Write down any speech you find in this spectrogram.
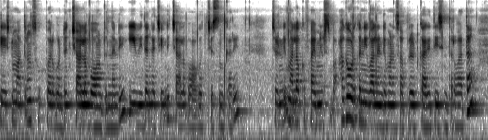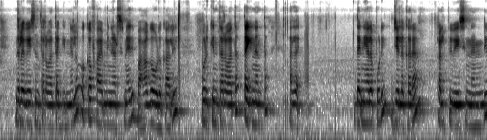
టేస్ట్ మాత్రం సూపర్గా ఉంటుంది. చాలా బాగుంటుందండి. ఈ విధంగా చేయండి. చాలా బాగా వచ్చేస్తుంది కర్రీ. చూడండి మళ్ళీ ఒక ఫైవ్ మినిట్స్ బాగా ఉడకనివ్వాలండి మనం సపరేట్ కర్రీ తీసిన తర్వాత. ఇందులో వేసిన తర్వాత గిన్నెలో ఒక ఫైవ్ మినిట్స్ అనేది బాగా ఉడకాలి. ఉడికిన తర్వాత తగినంత అలా ధనియాల పొడి జీలకర్ర కలిపి వేసిందండి.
